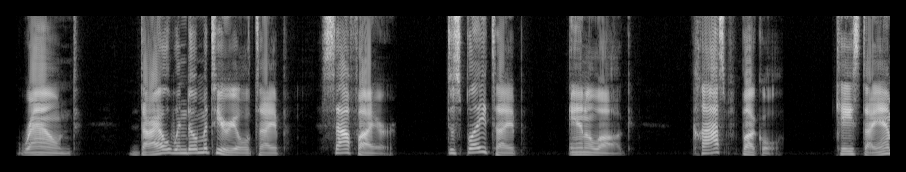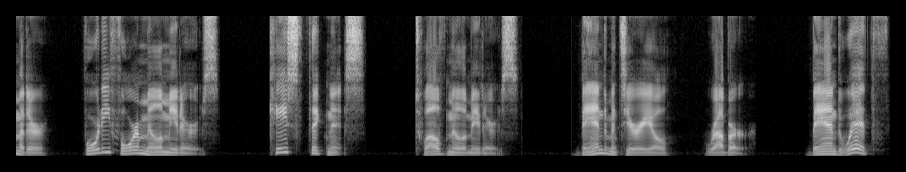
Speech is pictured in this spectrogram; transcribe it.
Round. Dial window material type. Sapphire. Display type. Analog. Clasp buckle. Case diameter. 44 millimeters. Case thickness. 12 millimeters. Band material. Rubber. Band width.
